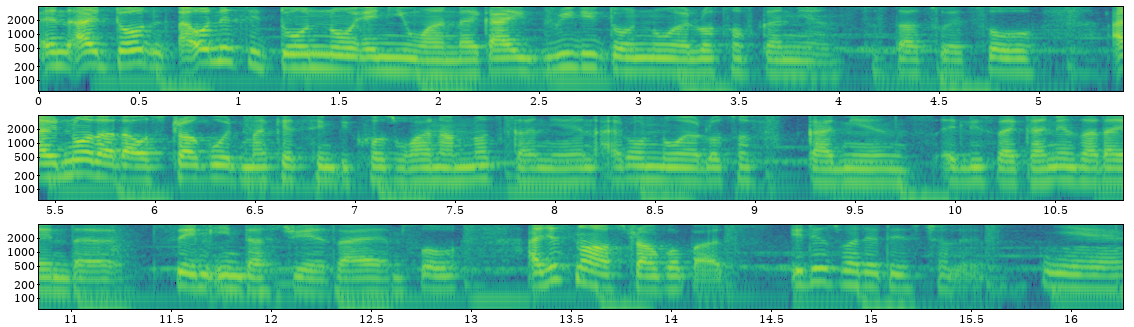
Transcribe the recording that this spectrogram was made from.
and I don't I honestly don't know anyone. Like I really don't know a lot of Ghanaians to start with. So I know that I'll struggle with marketing because one, I'm not Ghanaian. I don't know a lot of Ghanaians, at least like Ghanaians that are in the same industry as I am. So I just know I'll struggle, but it is what it is, Charlie. Yeah,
